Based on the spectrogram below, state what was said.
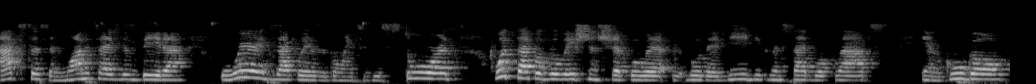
access and monetize this data, where exactly is it going to be stored, what type of relationship will, it, will there be between Sidewalk Labs and Google,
